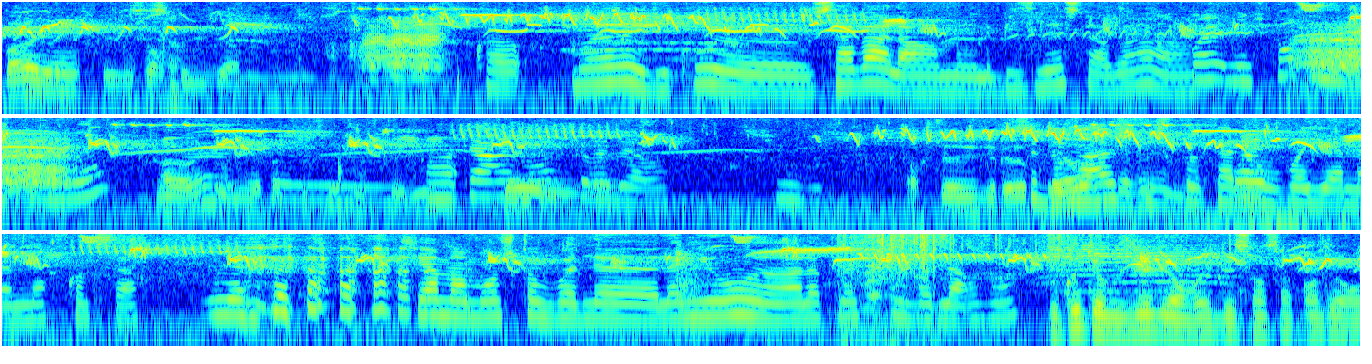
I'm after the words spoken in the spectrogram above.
pareil, Oui. c'est une sorte de luzerne. Quoi. Ouais, ouais, du coup, euh, ça va là, mais le business là-bas. euh, Ouais, mais je pense que Ah ouais, il n'y a pas de souci, je te dis. carrément. Tu le C'est avant, dommage que je peux pas Ouais. l'envoyer à ma mère comme ça. Tiens, maman, je t'envoie de la- l'agneau euh, à la place, je t'envoie de l'argent. Du coup, t'es obligé de lui envoyer 250 euros.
